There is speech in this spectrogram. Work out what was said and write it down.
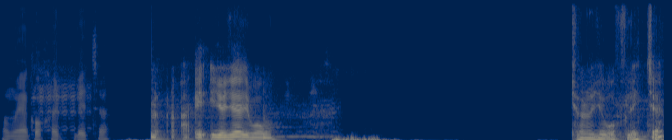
Pues me voy a coger flechas. Ah, Y yo ya llevo. Yo no llevo flecha.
